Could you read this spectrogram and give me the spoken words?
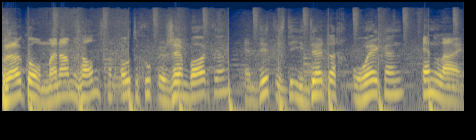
Welkom, mijn naam is Hans van Autogroep Zen en dit is de i30 Wagon N-Line.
